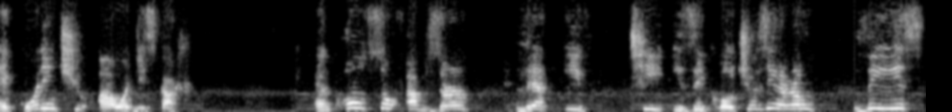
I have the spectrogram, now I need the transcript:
according to our discussion. And also observe that if t is equal to zero, these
